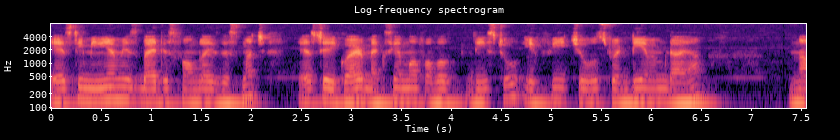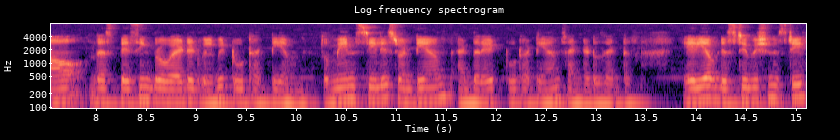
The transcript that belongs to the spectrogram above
Ast minimum is by this formula is this much. Ast required maximum of above these two. If we choose 20 mm dia now the spacing provided will be 230 mm so main steel is 20 mm at the rate 230 mm center to center. Area of distribution steel.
